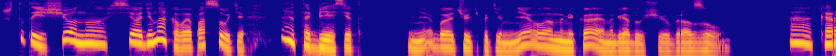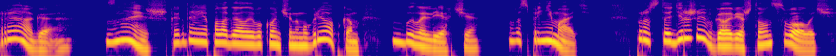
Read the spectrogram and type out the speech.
что-то еще, но все одинаковое по сути. Это бесит». Небо чуть потемнело, намекая на грядущую грозу. «А Карага, знаешь, когда я полагала его конченным угрёбком, было легче воспринимать. Просто держи в голове, что он сволочь,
